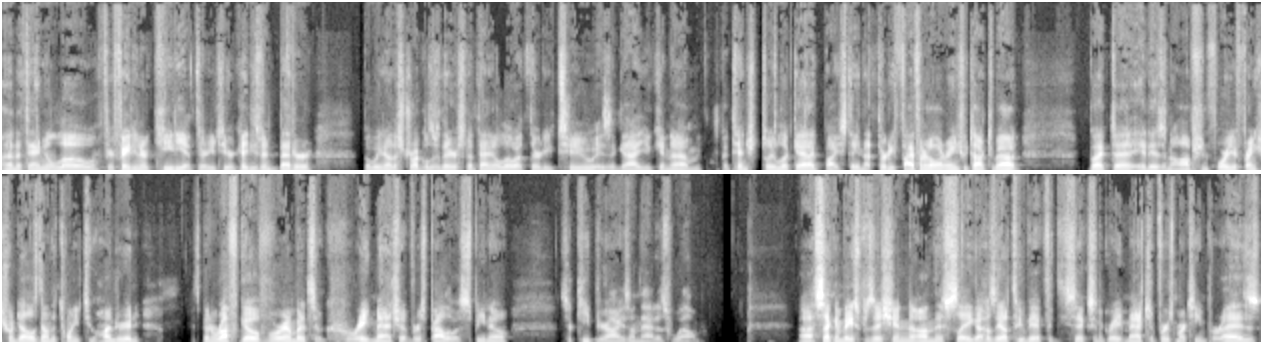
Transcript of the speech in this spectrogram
Uh, Nathaniel Lowe, if you're fading Urquidy at 32, Urquidy's been better but we know the struggles are there. So Nathaniel Lowe at 32 is a guy you can um, potentially look at. I'd probably stay in that $3,500 range we talked about, but uh, it is an option for you. Frank Schwindel is down to 2,200. It's been a rough go for him, but it's a great matchup versus Paolo Espino. So keep your eyes on that as well. Uh, second base position on this slate got Jose Altuve at 56 and a great matchup versus Martin Perez.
